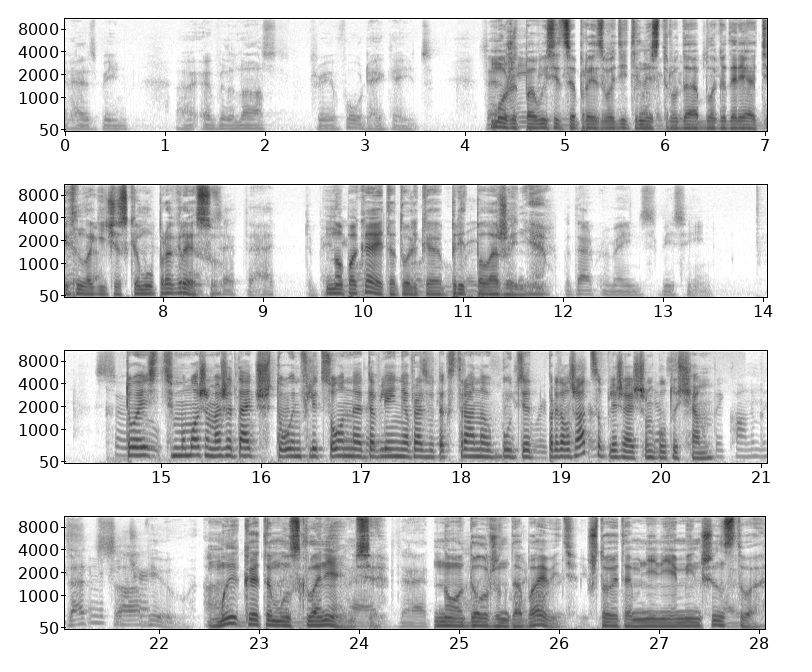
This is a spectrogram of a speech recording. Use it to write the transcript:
Может повыситься производительность труда благодаря технологическому прогрессу, но пока это только предположение. То есть мы можем ожидать, что инфляционное давление в развитых странах будет продолжаться в ближайшем будущем? Мы к этому склоняемся, но должен добавить, что это мнение меньшинства.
